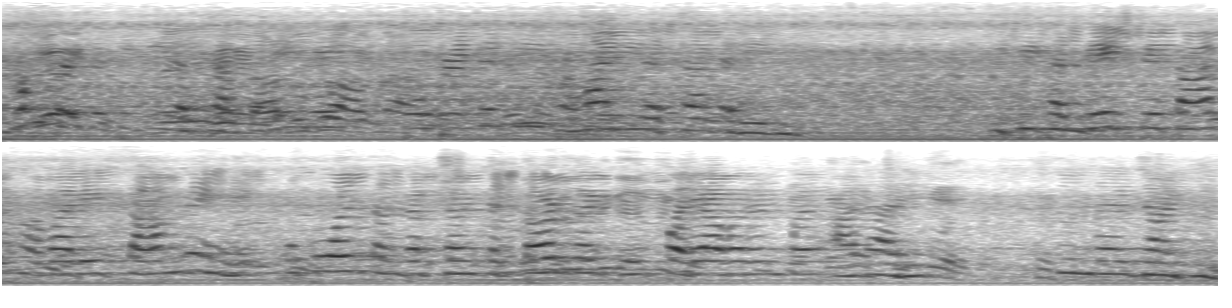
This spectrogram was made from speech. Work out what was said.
हम प्रकृति की रक्षा करेंगे तो प्रकृति हमारी रक्षा करेगी इसी संदेश के साथ हमारे सामने है उपवन संरक्षण चित्तौड़गढ़ की पर्यावरण पर आधारित सुंदर झांकी।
